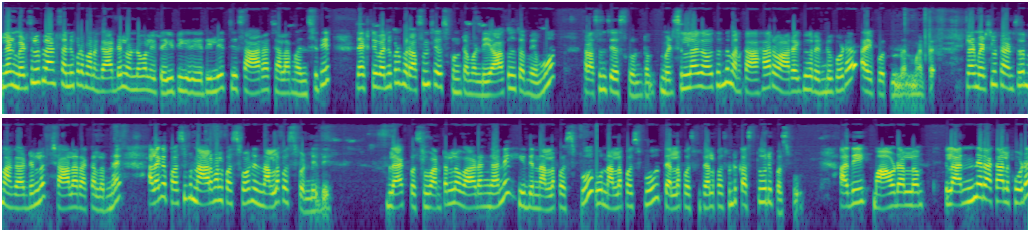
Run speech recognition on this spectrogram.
ఇలాంటి మెడిసినల్ ప్లాంట్స్ అన్ని కూడా మన గార్డెన్లో ఉండడం వల్ల ఇటు ఇటు రిలీజ్ చేసి ఆరా చాలా మంచిది. నెక్స్ట్ ఇవన్నీ కూడా మేము రసం చేసుకుంటామండి ఆకులతో మేము రసం చేసుకుంటాం. మెడిసిన్ లాగా అవుతుంది మనకు ఆహారం ఆరోగ్యం రెండు కూడా అయిపోతుంది అనమాట ఇలాంటి మెడిసిన్ ప్లాంట్స్ మా గార్డెన్లో చాలా రకాలు ఉన్నాయి. అలాగే పసుపు నార్మల్ పసుపు అండి నల్ల పసుపు అండి ఇది. బ్లాక్ పసుపు వంటల్లో వాడంగానే ఇది నల్ల పసుపు నల్ల పసుపు తెల్ల పసుపు తెల్ల పసుపు అంటే కస్తూరి పసుపు. అది మామిడల్లం ఇలా అన్ని రకాలు కూడా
